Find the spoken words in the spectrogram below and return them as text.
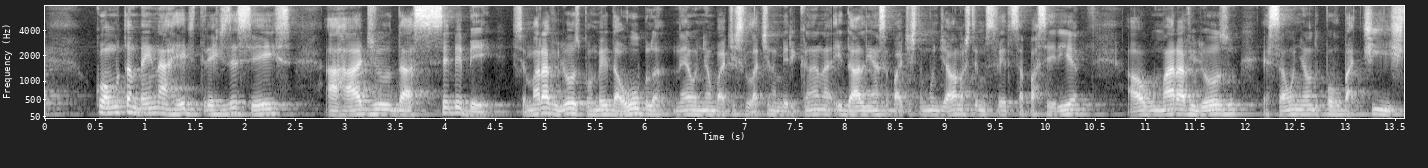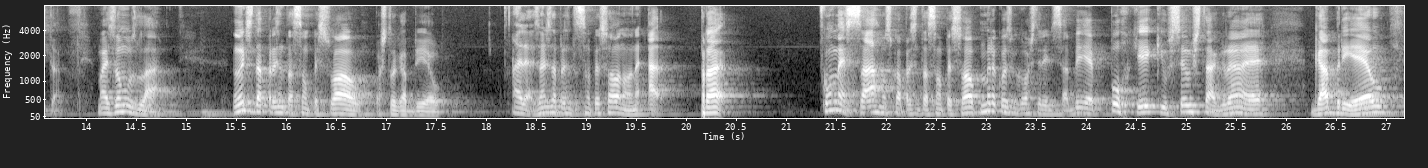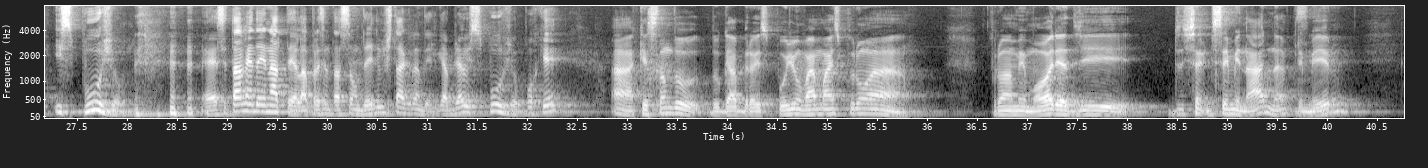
como também na Rede 316, a rádio da CBB. Isso é maravilhoso, por meio da UBLA, né, União Batista Latino-Americana, e da Aliança Batista Mundial, nós temos feito essa parceria, algo maravilhoso, essa união do povo batista. Mas vamos lá. Antes da apresentação pessoal, pastor Gabriel, aliás, antes da apresentação pessoal não, né? Para começarmos com a apresentação pessoal, a primeira coisa que eu gostaria de saber é por que, que o seu Instagram é Gabriel Spurgeon. É, você está vendo aí na tela a apresentação dele e o Instagram dele. Gabriel Spurgeon, por quê? Ah, a questão do, do Gabriel Spurgeon vai mais para uma, por uma memória de, de, de seminário, né? Primeiro.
